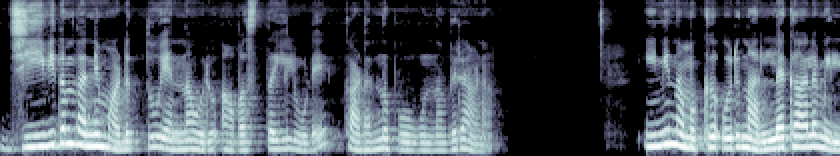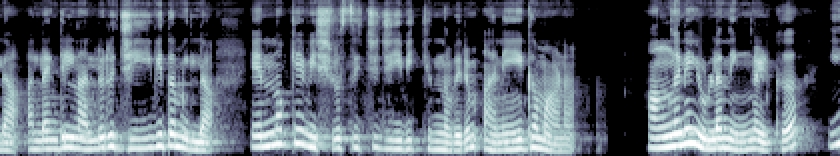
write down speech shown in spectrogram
ജീവിതം തന്നെ മടുത്തു എന്ന ഒരു അവസ്ഥയിലൂടെ കടന്നു പോകുന്നവരാണ് ഇനി നമുക്ക് ഒരു നല്ല കാലമില്ല അല്ലെങ്കിൽ നല്ലൊരു ജീവിതമില്ല എന്നൊക്കെ വിശ്വസിച്ച് ജീവിക്കുന്നവരും അനേകമാണ്. അങ്ങനെയുള്ള നിങ്ങൾക്ക് ഈ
